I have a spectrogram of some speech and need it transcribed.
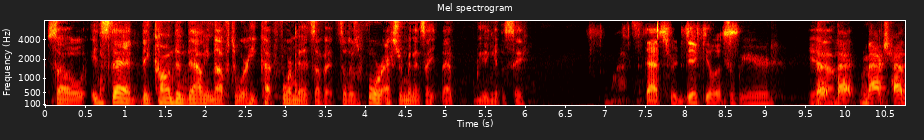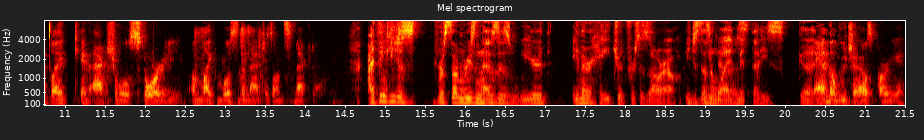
So instead, they calmed him down enough to where he cut four minutes of it. So there's four extra minutes that, that we didn't get to see. That's It's ridiculous. weird. Yeah, That, that match had like an actual story, unlike most of the matches on SmackDown. I think he just for some reason has this weird inner hatred for Cesaro. He just doesn't He want to admit that he's good. And the Lucha House Party.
